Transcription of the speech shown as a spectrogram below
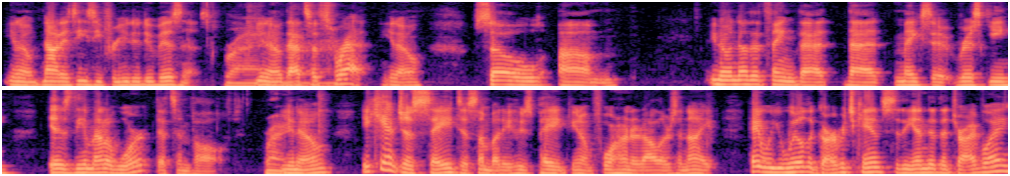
you know, not as easy for you to do business. right. You know, that's a right, right. threat. You know, so um, you know, another thing that that makes it risky is the amount of work that's involved. Right. You know, you can't just say to somebody who's paid, you know, four hundred dollars a night, "Hey, will you wheel the garbage cans to the end of the driveway?"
